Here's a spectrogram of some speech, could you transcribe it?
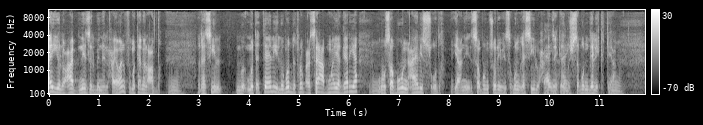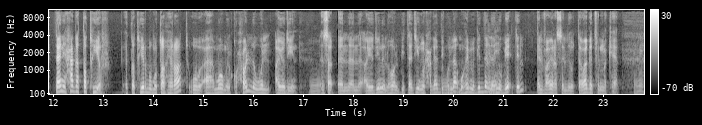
أي لعاب نزل من الحيوان في مكان العضه مم. غسيل متتالي لمدة ربع ساعة بمية جارية مم. وصابون عالي الصودا يعني صابون سوري صابون غسيل وحاجات أيوة، زي كده أيوة. مش صابون delicate يعني مم. تاني حاجة التطهير التطهير بمطهرات وأهمهم الكحول وال iodine. مم. ال iodine اللي هو البيتادين والحاجات دي كلها مهم جدا. لأنه بيقتل الفيروس اللي تواجد في المكان. تمام.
